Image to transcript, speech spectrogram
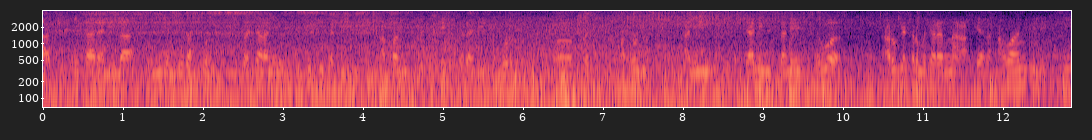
आज एका रॅलीला दोन्ही झेंडे दाखवून प्रचार आणि प्रसिद्धीसाठी आपण एक रॅली समोर पाठवली. आणि त्यानिमित्ताने सर्व आरोग्य कर्मचाऱ्यांना या आवाहन केले की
